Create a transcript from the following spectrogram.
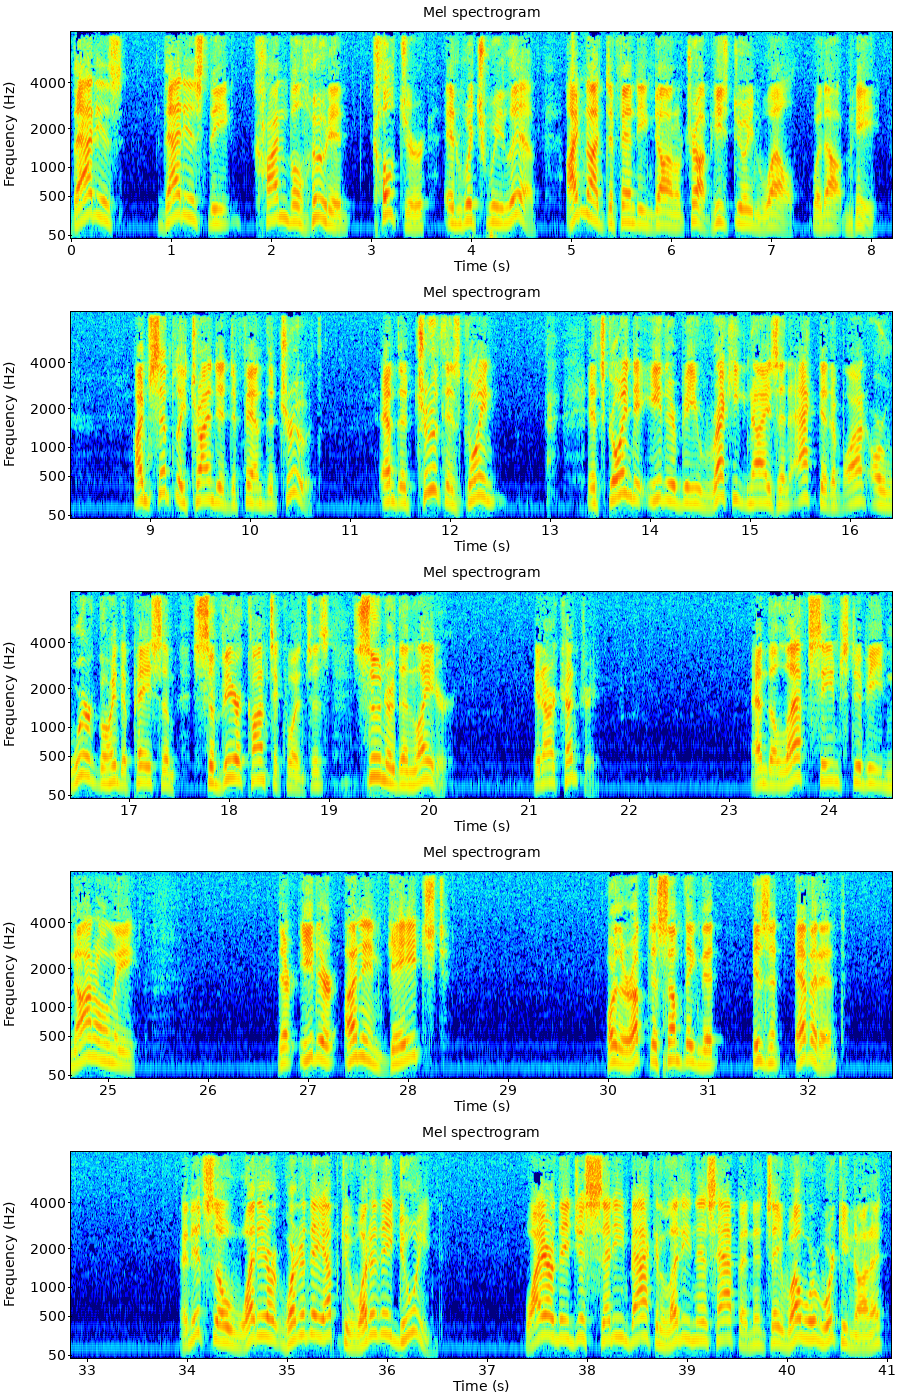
That is that is the convoluted culture in which we live. I'm not defending Donald Trump. He's doing well without me. I'm simply trying to defend the truth. And the truth is going it's going to either be recognized and acted upon or we're going to pay some severe consequences sooner than later in our country. And the left seems to be not only they're either unengaged or they're up to something that isn't evident. And if so, what are, what are they up to? What are they doing? Why are they just sitting back and letting this happen and say, well, we're working on it?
